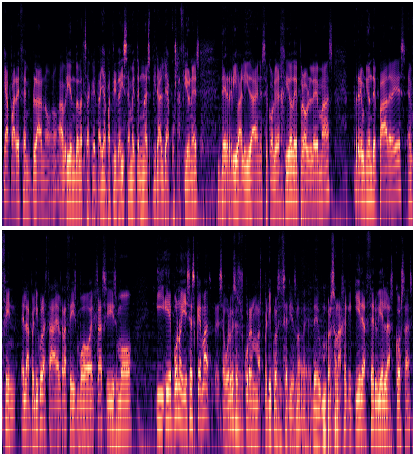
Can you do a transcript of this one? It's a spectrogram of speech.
que aparece en plano, ¿no? abriendo la chaqueta. Y a partir de ahí se mete en una espiral de acusaciones, de rivalidad en ese colegio, de problemas, reunión de padres, en fin, en la película está el racismo, el clasismo Y, y, bueno, y ese esquema, seguro que se os en más películas y series, ¿no? De, de un personaje que quiere hacer bien las cosas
